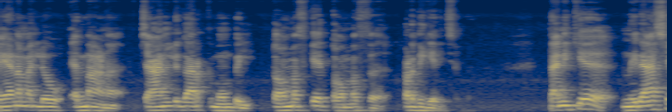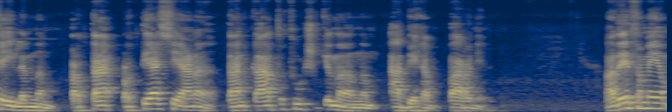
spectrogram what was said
വേണമല്ലോ എന്നാണ് ചാനലുകാർക്ക് മുമ്പിൽ തോമസ് കെ തോമസ് പ്രതികരിച്ചത്. തനിക്ക് നിരാശയില്ലെന്നും പ്രത്യാശയാണ് താൻ കാത്തു സൂക്ഷിക്കുന്നതെന്നും അദ്ദേഹം പറഞ്ഞിരുന്നു. അതേസമയം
